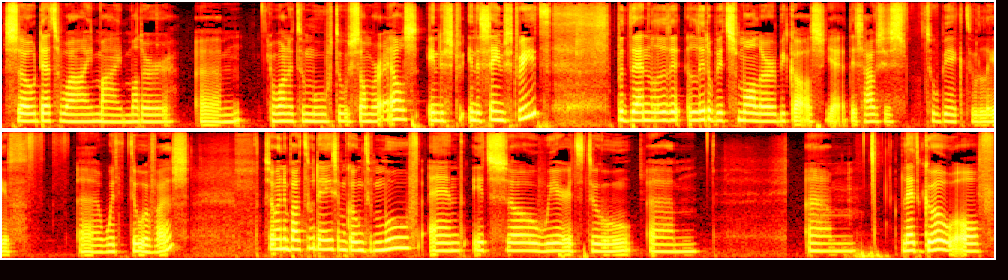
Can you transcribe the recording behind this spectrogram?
so that's why my mother um, wanted to move to somewhere else in the st- in the same street but then a little, a little bit smaller because yeah this house is too big to live uh, with two of us so in about two days i'm going to move and it's so weird to um, um, let go of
